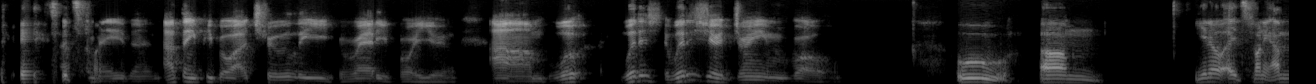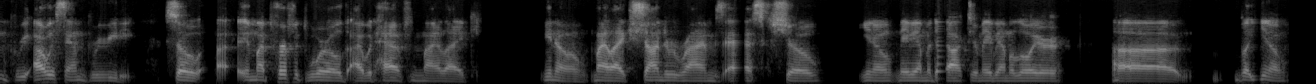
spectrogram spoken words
it's, it's amazing. I think people are truly ready for you. Um, what what is what is your dream role? Ooh, um, you know, it's funny. I'm gre- I always say I'm greedy. So uh, in my perfect world, I would have my like, you know, my like Shonda Rhimes esque show. You know, maybe I'm a doctor, maybe I'm a lawyer, uh, but you know,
